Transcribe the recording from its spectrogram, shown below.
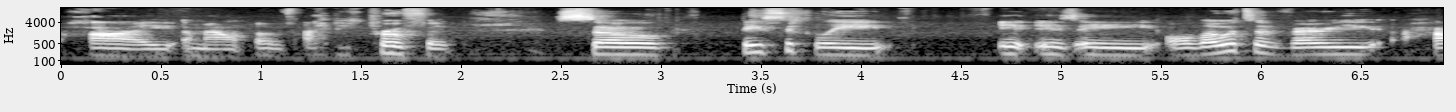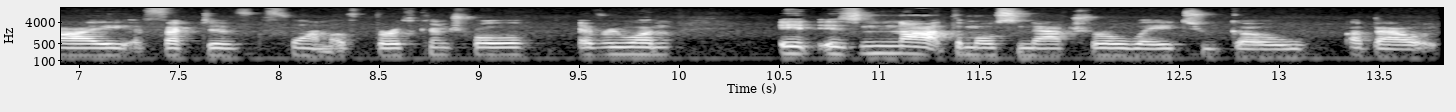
high amount of ibuprofen. So basically, it is a, although it's a very high effective form of birth control, everyone, it is not the most natural way to go about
